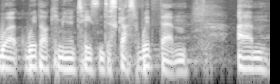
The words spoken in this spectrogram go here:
work with our communities and discuss with them um,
